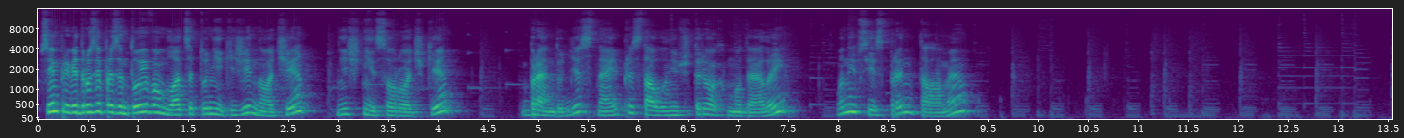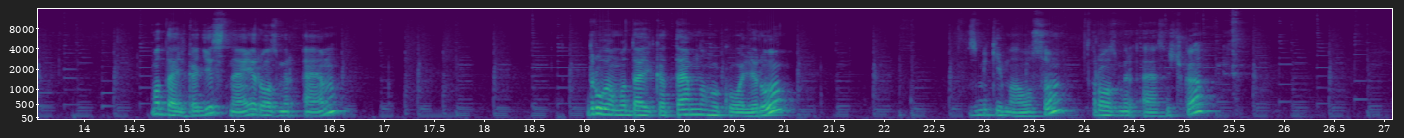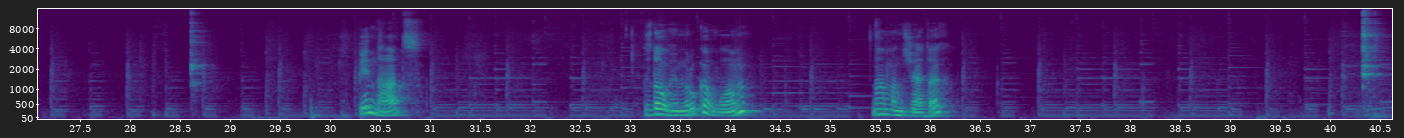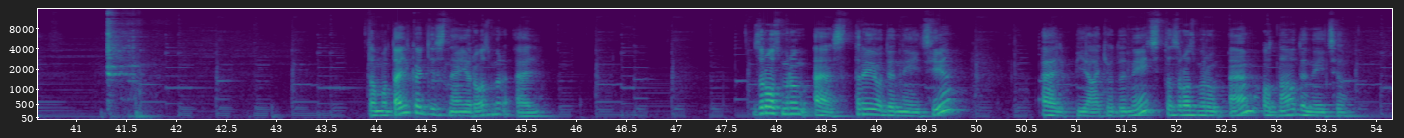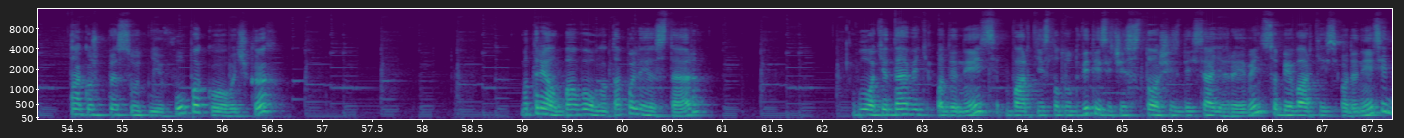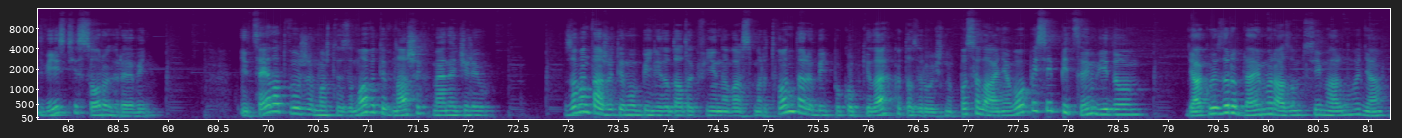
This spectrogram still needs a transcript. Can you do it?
Всім привіт, друзі! Презентую вам лацетуніки жіночі, нічні сорочки бренду Disney, представлені в чотирьох моделей. Вони всі з принтами. Моделька Disney, розмір М. Друга моделька темного кольору. З Мікі Маусом, розмір S. Пінац з довгим рукавом на манжетах. Та моделька Disney розмір L. З розміром S 3 одиниці, L 5 одиниць та з розміром M 1 одиниця. Також присутні в упаковочках. Матеріал бавовна та поліестер. В лоті 9 одиниць, вартість лоту 2160 гривень, собівартість одиниці 240 гривень. І цей лот ви вже можете замовити в наших менеджерів. Завантажуйте мобільний додаток Фі на ваш смартфон та робіть покупки легко та зручно. Посилання в описі під цим відео. Дякую, заробляємо разом. Всім гарного дня!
